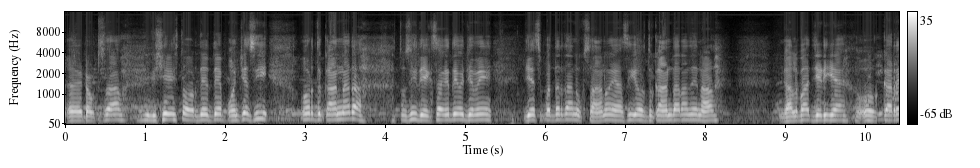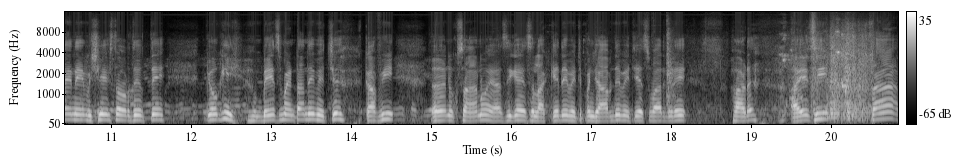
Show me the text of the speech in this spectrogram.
ਡਾਕਟਰ ਸਾਹਿਬ ਵਿਸ਼ੇਸ਼ ਤੌਰ ਦੇ ਉੱਤੇ ਪਹੁੰਚੇ ਸੀ ਔਰ ਦੁਕਾਨਾਂ ਦਾ ਤੁਸੀਂ ਦੇਖ ਸਕਦੇ ਹੋ ਜਿਵੇਂ ਜਿਸ ਪੱਧਰ ਦਾ ਨੁਕਸਾਨ ਹੋਇਆ ਸੀ ਔਰ ਦੁਕਾਨਦਾਰਾਂ ਦੇ ਨਾਲ ਗੱਲਬਾਤ ਜਿਹੜੀ ਆ ਉਹ ਕਰ ਰਹੇ ਨੇ ਵਿਸ਼ੇਸ਼ ਤੌਰ ਦੇ ਉੱਤੇ, ਕਿਉਂਕਿ ਬੇਸਮੈਂਟਾਂ ਦੇ ਵਿੱਚ ਕਾਫੀ ਨੁਕਸਾਨ ਹੋਇਆ ਸੀਗਾ ਇਸ ਇਲਾਕੇ ਦੇ ਵਿੱਚ, ਪੰਜਾਬ ਦੇ ਵਿੱਚ ਇਸ ਵਾਰ ਜਿਹੜੇ ਹੜ੍ਹ ਆਏ ਸੀ। ਤਾਂ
